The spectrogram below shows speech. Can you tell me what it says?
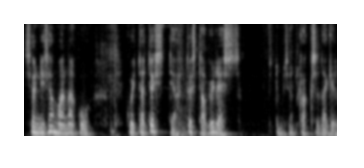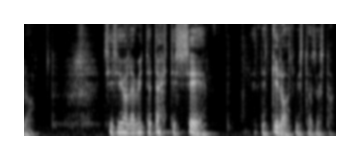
see on niisama nagu, kui ta tõstja tõstab üles ütleme seal kakssada kilo, siis ei ole mitte tähtis see, et need kilod, mis ta tõstab,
